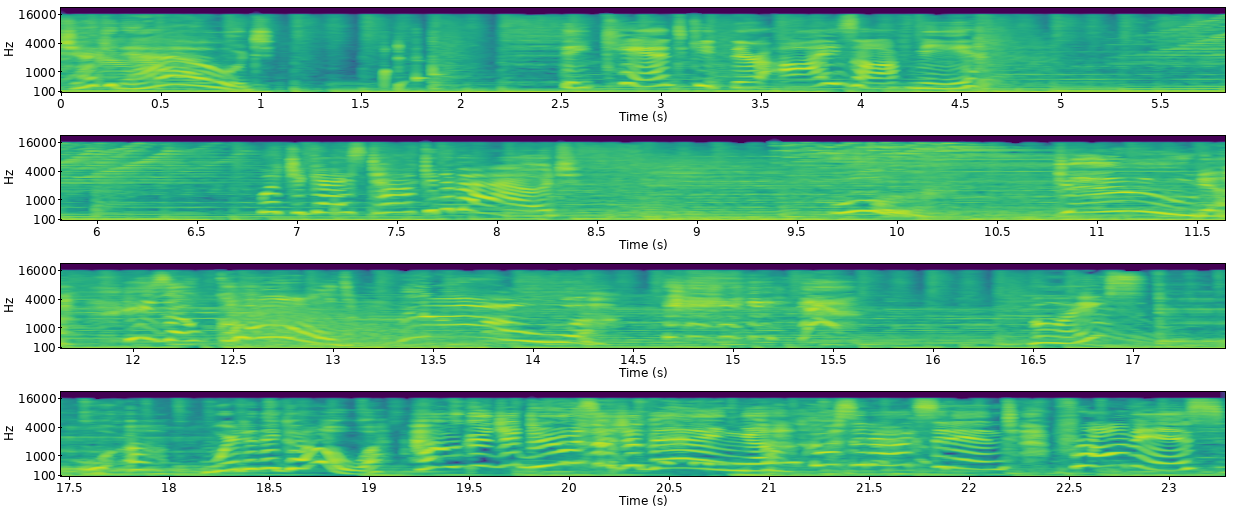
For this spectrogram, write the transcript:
Check it out! They can't keep their eyes off me. What you guys talking about? Ooh! Dude! He's out cold! No! Boys? Uh, where did they go? How could you do such a thing? It was an accident! Promise!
